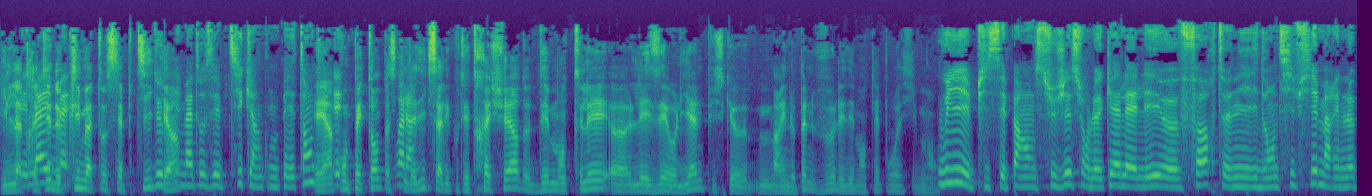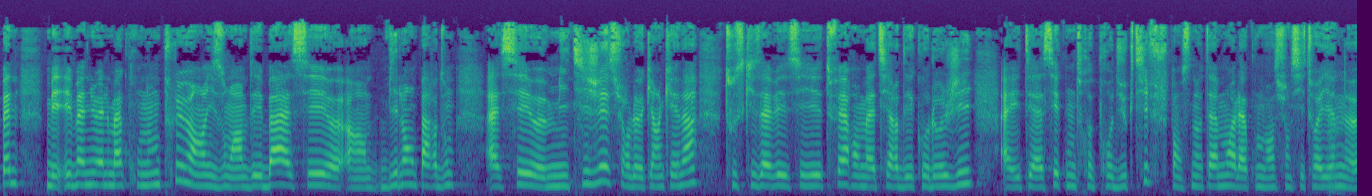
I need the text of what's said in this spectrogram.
Il l'a là, traité de m'a- climato-sceptique. de hein. climato-sceptique incompétente. Et incompétente parce voilà. qu'il a dit que ça allait coûter très cher de démanteler euh, les éoliennes, puisque Marine Le Pen veut les démanteler progressivement. Oui, et puis c'est pas un sujet sur lequel elle est euh, forte ni identifiée, Marine Le Pen, mais Emmanuel Macron non plus. hein. Ils ont un débat assez, euh, un bilan pardon, assez mitigé sur le quinquennat. Tout ce qu'ils avaient essayé de faire en matière d'écologie a été assez contre-productif. Je pense notamment à la Convention citoyenne euh,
